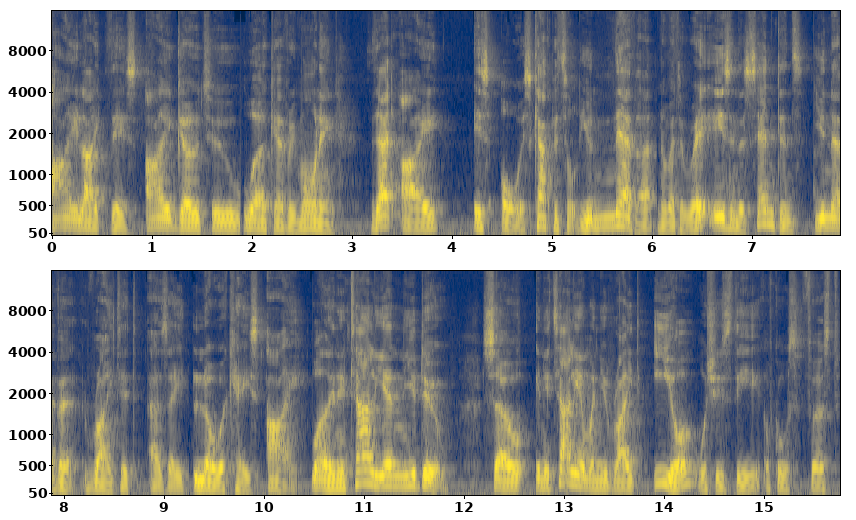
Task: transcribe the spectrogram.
I like this, I go to work every morning, that I is always capital. You never, no matter where it is in the sentence, you never write it as a lowercase i. Well, in Italian, you do. So in Italian, when you write io, which is the, of course, first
